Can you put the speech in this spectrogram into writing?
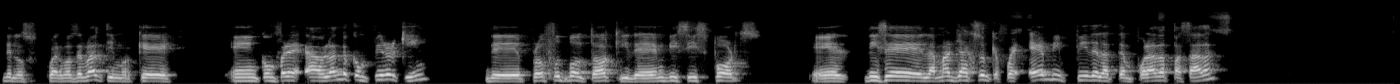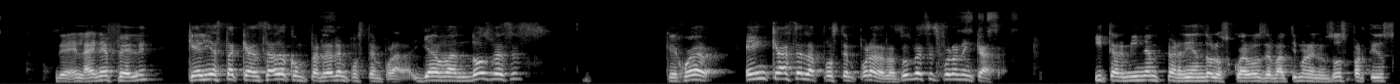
de los Cuervos de Baltimore, que en hablando con Peter King de Pro Football Talk y de NBC Sports, eh, dice Lamar Jackson que fue MVP de la temporada pasada en la NFL que él ya está cansado con perder en postemporada. Ya van dos veces que juega en casa la postemporada, las dos veces fueron en casa y terminan perdiendo los Cuervos de Baltimore en los dos partidos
